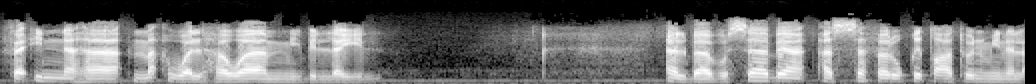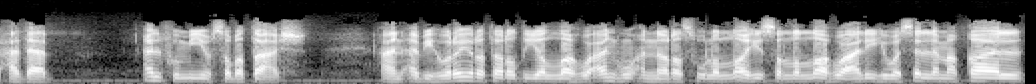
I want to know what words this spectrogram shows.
فإنها مأوى الهوام بالليل. الباب السابع السفر قطعة من العذاب 1117 عن أبي هريرة رضي الله عنه أن رسول الله صلى الله عليه وسلم قال:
